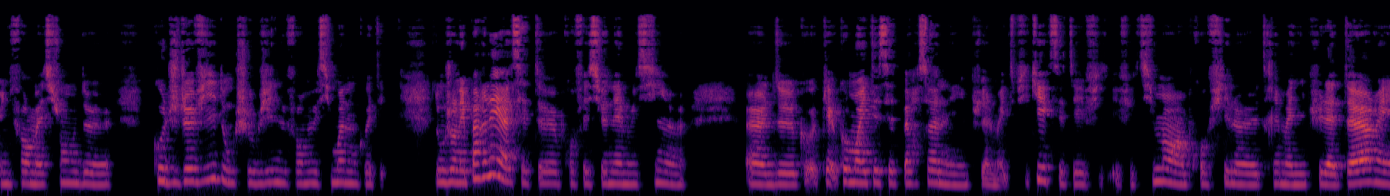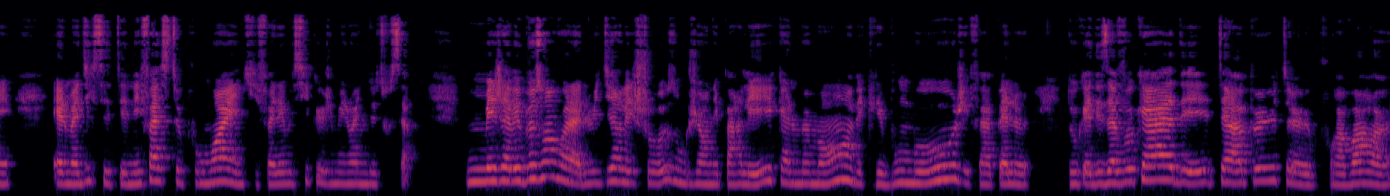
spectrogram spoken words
une formation de coach de vie, donc je suis obligée de me former aussi moi de mon côté. Donc j'en ai parlé à cette professionnelle aussi euh, de comment était cette personne et puis elle m'a expliqué que c'était effectivement un profil euh, très manipulateur et, elle m'a dit que c'était néfaste pour moi et qu'il fallait aussi que je m'éloigne de tout ça. Mais j'avais besoin voilà de lui dire les choses donc je lui en ai parlé calmement avec les bons mots, j'ai fait appel euh, donc à des avocats, des thérapeutes pour avoir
